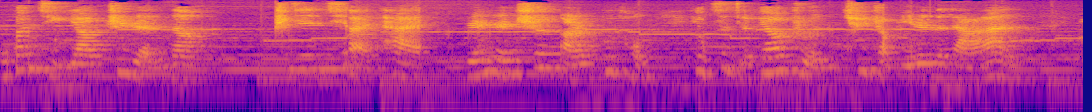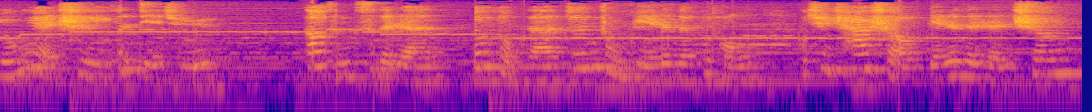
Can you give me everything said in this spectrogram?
无关紧要之人呢？世间千百态，人人生而不同，用自己的标准去找别人的答案，永远是离的结局。高层次的人都懂得尊重别人的不同。不去插手别人的人生，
